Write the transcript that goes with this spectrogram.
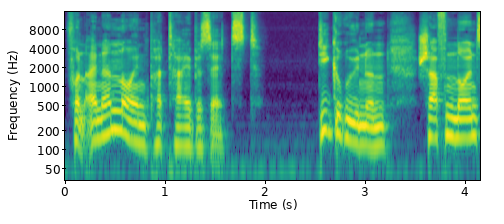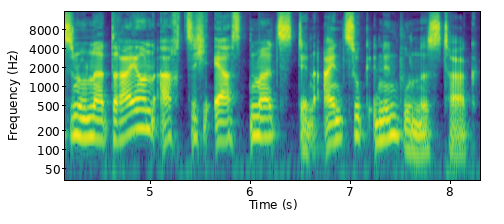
von einer neuen Partei besetzt. Die Grünen schaffen 1983 erstmals den Einzug in den Bundestag.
